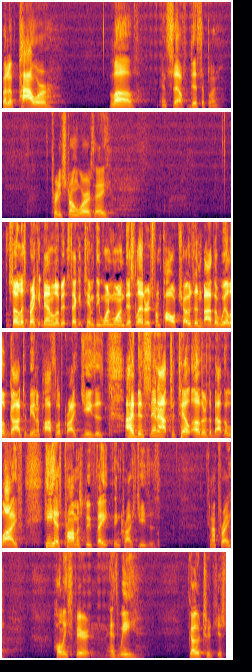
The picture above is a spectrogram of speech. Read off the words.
but of power, love, and self discipline. Pretty strong words, hey? So let's break it down a little bit. 2 Timothy 1 1. This letter is from Paul, chosen by the will of God to be an apostle of Christ Jesus. I have been sent out to tell others about the life he has promised through faith in Christ Jesus. Can I pray? Holy Spirit, as we go to just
